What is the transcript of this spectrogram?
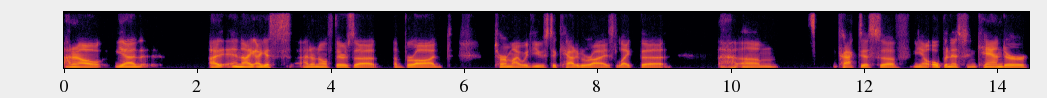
I don't know, yeah. I and I, I guess I don't know if there's a a broad term I would use to categorize like the um practice of you know openness and candor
